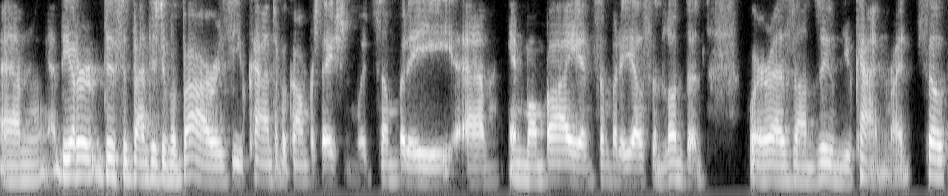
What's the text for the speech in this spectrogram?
Um, the other disadvantage of a bar is you can't have a conversation with somebody um, in Mumbai and somebody else in London, whereas on Zoom you can, right? So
